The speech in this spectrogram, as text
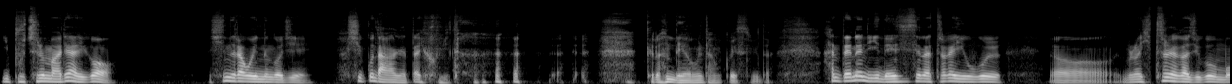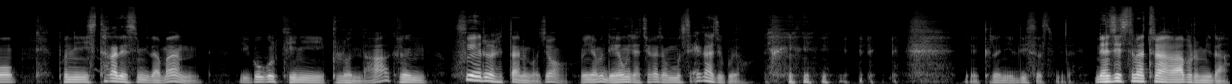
이 부츠는 말이야 이거 신으라고 있는 거지. 씻고 나가겠다 이겁니다. 그런 내용을 담고 있습니다. 한때는 이 낸시 시나트라가 이 곡을 어 물론 히트를 해가지고 뭐 본인이 스타가 됐습니다만 이 곡을 괜히 불렀나 그런 후회를 했다는 거죠. 왜냐하면 내용 자체가 너무 세가지고요. 예, 그런 일도 있었습니다. 낸시 스나트라가 부릅니다.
